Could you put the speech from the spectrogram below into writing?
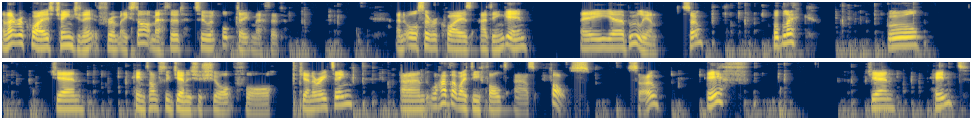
And that requires changing it from a start method to an update method and also requires adding in a uh, boolean. So public bool gen hint. Obviously gen is just short for generating and we'll have that by default as false. So if gen hint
